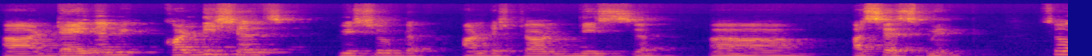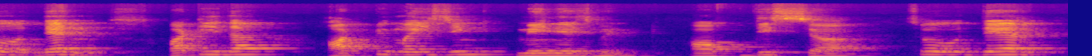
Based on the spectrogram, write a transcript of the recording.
uh, dynamic conditions we should understand this uh, assessment so then what is the optimizing management of this uh, so there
